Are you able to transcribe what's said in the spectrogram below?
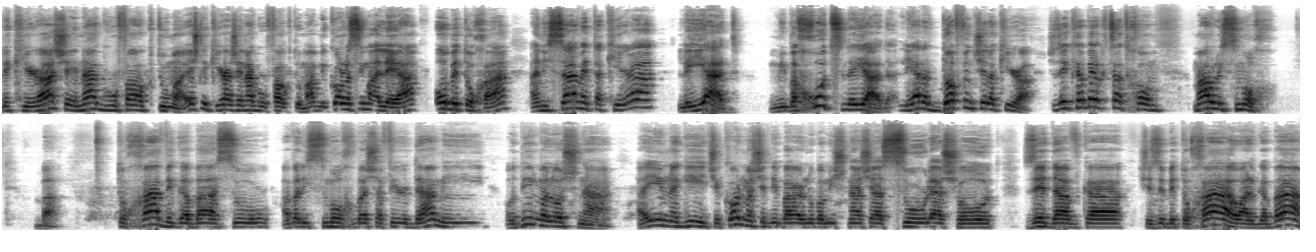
לקירה שאינה גרופה או כתומה. יש לי קירה שאינה גרופה או כתומה, במקום לשים עליה או בתוכה, אני שם את הקירה ליד, מבחוץ ליד, ליד הדופן של הקירה, שזה יקבל קצת חום. מהו לסמוך בה? תוכה וגבה אסור, אבל לסמוך בה שפיר דמי, או דילמה לא שנה. האם נגיד שכל מה שדיברנו במשנה שאסור להשהות זה דווקא שזה בתוכה או על גבה,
